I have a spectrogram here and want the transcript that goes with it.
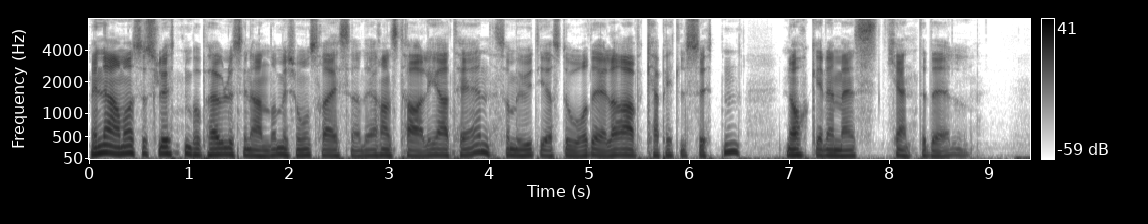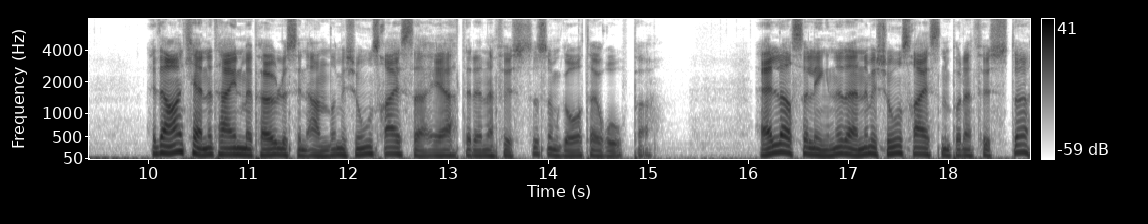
Vi nærmer oss slutten på Paulus sin andre misjonsreise, der hans tale i Aten, som utgjør store deler av kapittel 17, nok er den mest kjente delen. Et annet kjennetegn med Paulus sin andre misjonsreise er at det er den første som går til Europa. Ellers så ligner denne misjonsreisen på den første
